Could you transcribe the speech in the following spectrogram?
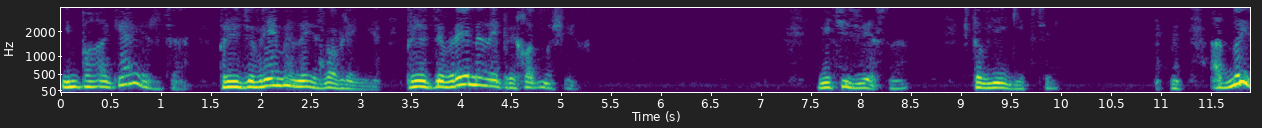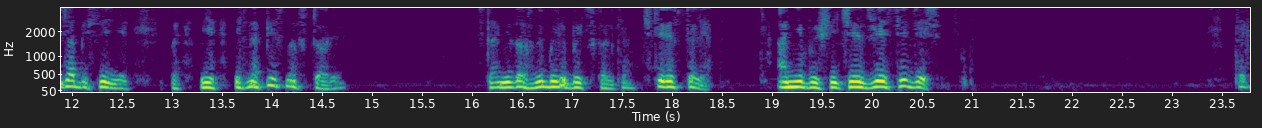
им полагается преждевременное избавление, преждевременный приход Машиха. Ведь известно, что в Египте одно из объяснений, ведь написано в Торе, что они должны были быть сколько? 400 лет. Они вышли через 210. Так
